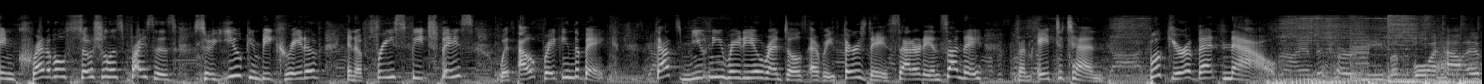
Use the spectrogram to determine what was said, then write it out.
Incredible socialist prices so you can be creative in a free speech space without breaking the bank. That's Mutiny Radio Rentals every Thursday, Saturday, and Sunday from 8 to 10. Book your event now. me, but boy, how it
